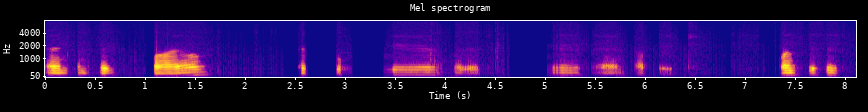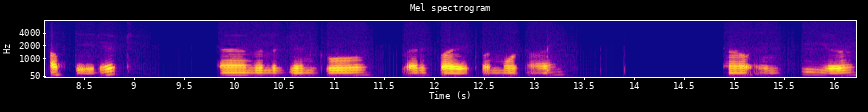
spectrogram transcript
and config file. Let's go here here and update. Once this is updated and we'll again go verify it one more time. Now in here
